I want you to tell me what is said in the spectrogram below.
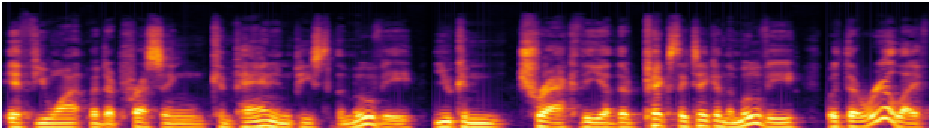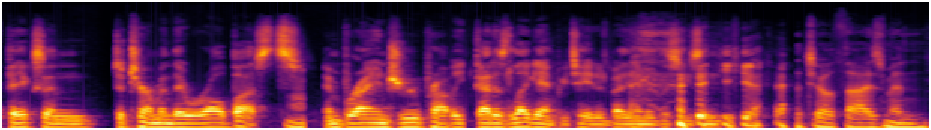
if you want a depressing companion piece to the movie, you can track the the picks they take in the movie with their real life picks and determine they were all busts. Mm. And Brian Drew probably got his leg amputated by the end of the season. Yeah. Joe Theismann,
